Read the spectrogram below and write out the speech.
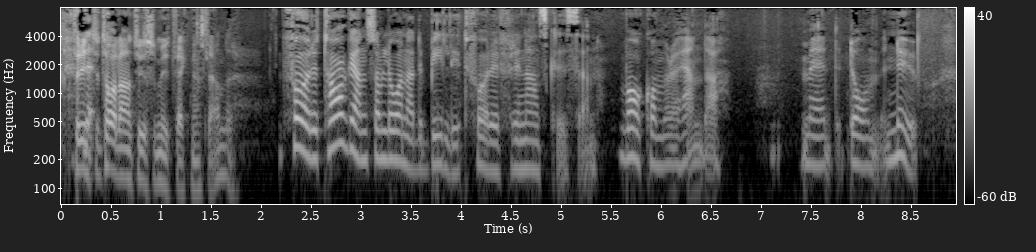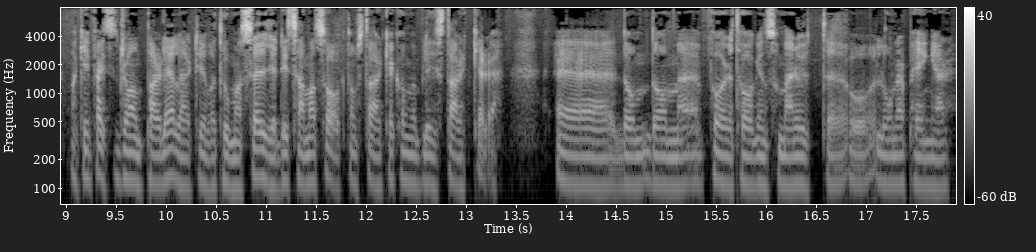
För inte tala naturligtvis om utvecklingsländer. Företagen som lånade billigt före finanskrisen, vad kommer att hända? med dem nu. Man kan faktiskt dra en parallell här till vad Thomas säger. Det är samma sak. De starka kommer att bli starkare. Eh, de, de eh, företagen som är ute och lånar pengar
